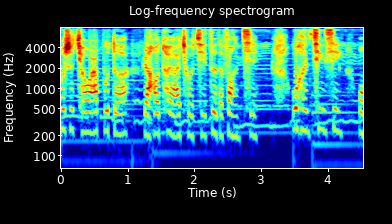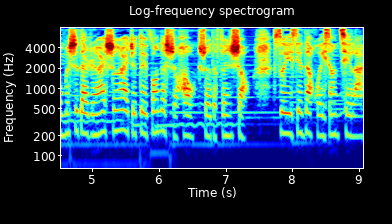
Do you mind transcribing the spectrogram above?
不是求而不得，然后退而求其次的放弃。我很庆幸我们是在仍爱深爱着对方的时候说的分手，所以现在回想起来，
